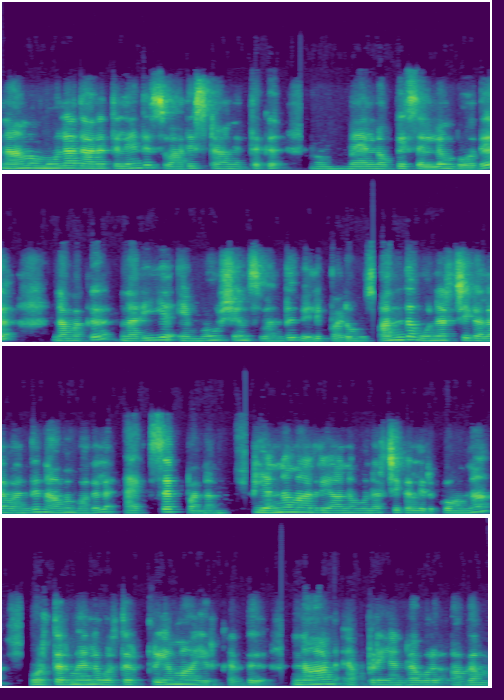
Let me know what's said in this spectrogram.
நாம மூலாதாரத்திலேருந்து சுவாதிஷ்டானத்துக்கு மேல் நோக்கி செல்லும் போது நமக்கு நிறைய எமோஷன்ஸ் வந்து வெளிப்படும். அந்த உணர்ச்சிகளை வந்து நாம முதல்ல அக்செப்ட் பண்ணணும். என்ன மாதிரியான உணர்ச்சிகள் இருக்கும்னா ஒருத்தர் மேல ஒருத்தர் பிரியமா இருக்கிறது. நான் அப்படி என்ற ஒரு அகம்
